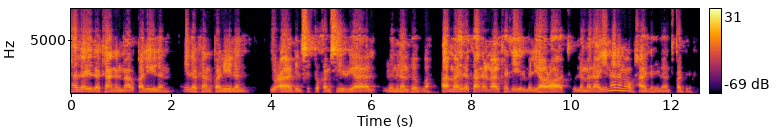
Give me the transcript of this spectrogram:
هذا إذا كان المال قليلا إذا كان قليلا يعادل 56 ريال من الفضة أما إذا كان المال كثير مليارات ولا ملايين هذا ما هو بحاجة إلى أن تقدره.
